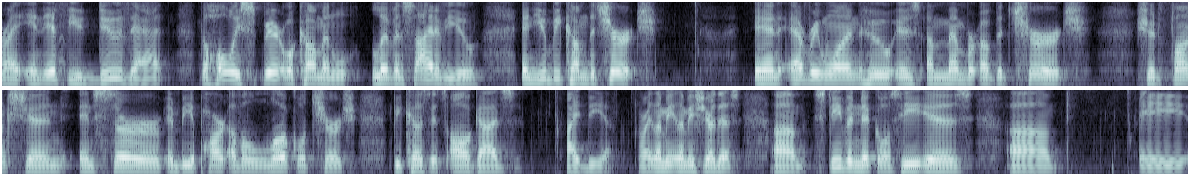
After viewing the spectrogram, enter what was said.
right? And if you do that, the Holy Spirit will come and live inside of you, and you become the church. And everyone who is a member of the church should function and serve and be a part of a local church because it's all God's idea. All right, let me, let me share this. Um, Stephen Nichols, he is um, a,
